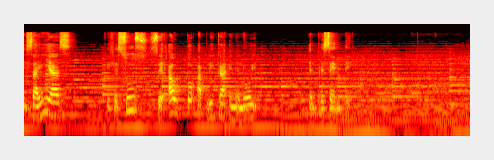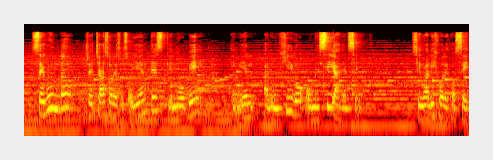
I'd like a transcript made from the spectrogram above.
Isaías que Jesús se auto-aplica en el hoy del presente. Segundo, rechazo de sus oyentes que no ve en él al ungido o Mesías del Señor, sino al hijo de José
